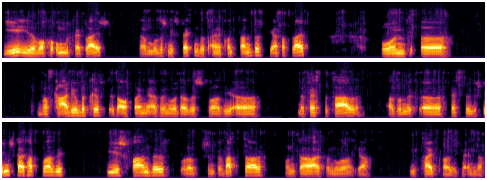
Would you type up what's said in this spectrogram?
je, jede Woche ungefähr gleich. Da muss ich nichts tracken. Das ist eine Konstante, die einfach bleibt. Und äh, was Cardio betrifft, ist auch bei mir einfach nur, dass ich quasi äh, eine feste Zahl, also eine äh, feste Geschwindigkeit habe quasi, die ich fahren will, oder bestimmte Wattzahl und da einfach nur ja, die Zeit quasi verändere.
